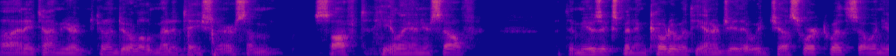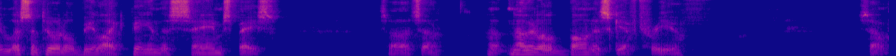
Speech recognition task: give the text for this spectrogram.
uh, anytime you're going to do a little meditation or some soft healing on yourself. But the music's been encoded with the energy that we just worked with. So when you listen to it, it'll be like being in the same space. So it's a, another little bonus gift for you. So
